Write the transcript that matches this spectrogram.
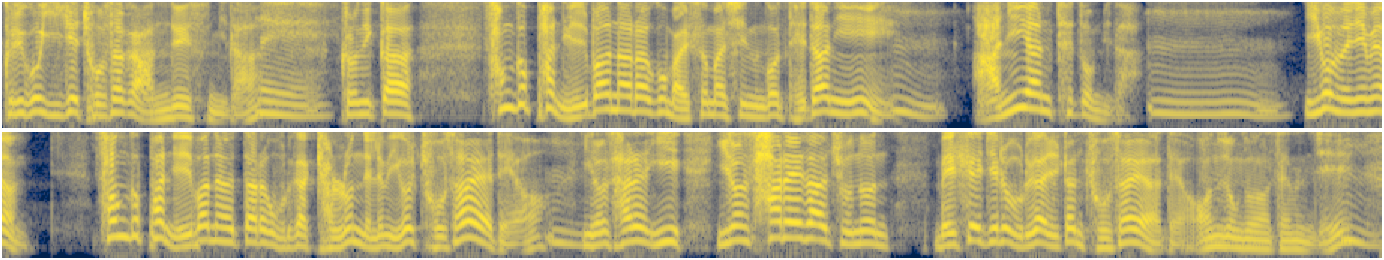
그리고 이게 조사가 안 돼 있습니다. 네. 그러니까 성급한 일반화라고 말씀하시는 건 대단히 음. 안이한 태도입니다. 음. 이건 왜냐면 성급한 일반화였다라고 우리가 결론 내려면 이걸 조사해야 돼요. 음. 이런 사례 이 이런 사례가 주는 메시지를 우리가 일단 조사해야 돼요. 어느 정도나 되는지. 음.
